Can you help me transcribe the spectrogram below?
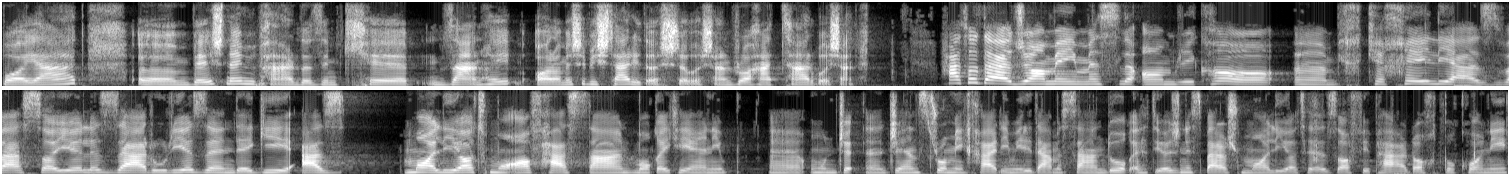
باید بهش نمی‌پردازیم که زنهای آرامش بیشتری داشته باشن راحت تر باشن. حتی در جامعه مثل آمریکا که خیلی از وسایل ضروری زندگی از مالیات معاف هستند موقعی که یعنی اون جنس رو می‌خری میری دم صندوق احتیاج نیست براش مالیات اضافی پرداخت بکنی.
